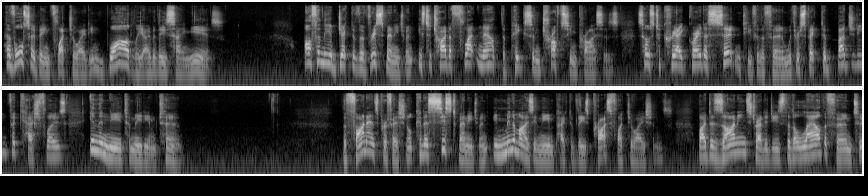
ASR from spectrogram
have also been fluctuating wildly over these same years. Often the objective of risk management is to try to flatten out the peaks and troughs in prices so as to create greater certainty for the firm with respect to budgeting for cash flows in the near to medium term. The finance professional can assist management in minimising the impact of these price fluctuations by designing strategies that allow the firm to,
